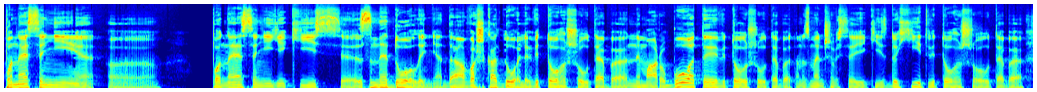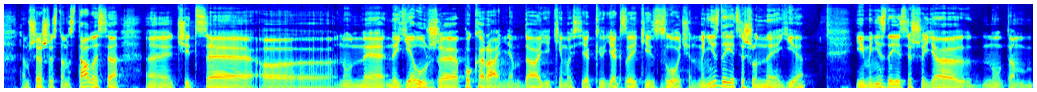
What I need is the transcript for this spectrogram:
понесені понесені якісь е, знедолення, да, важка доля від того, що у тебе нема роботи, від того, що у тебе там зменшився якийсь дохід, від того, що у тебе там ще щось там сталося, е, чи це ну, не не є уже покаранням, да, якимось, як, як за якийсь злочин. Мені здається, що не є. І мені здається, що я ну там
